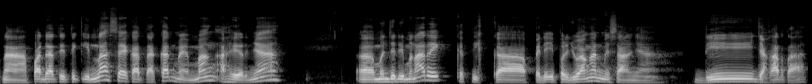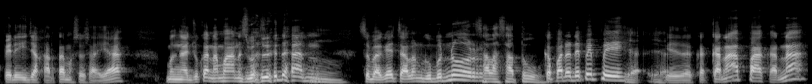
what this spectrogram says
Nah, pada titik inilah saya katakan memang akhirnya eh, menjadi menarik ketika PDI Perjuangan misalnya di Jakarta, PDI Jakarta maksud saya, mengajukan nama Anies Baswedan Hmm. sebagai calon gubernur Salah satu. kepada DPP. Ya, ya. Gitu. Karena apa? Karena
